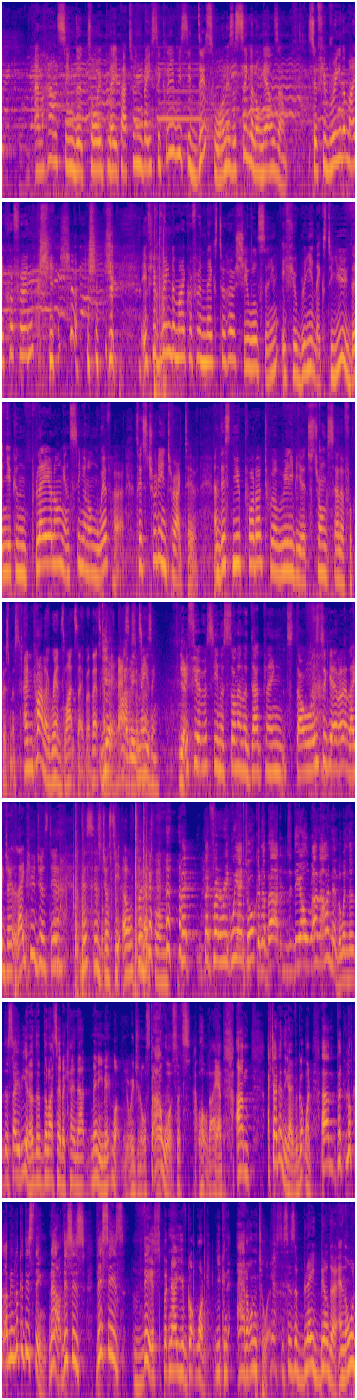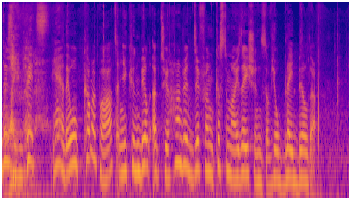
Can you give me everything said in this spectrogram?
Enhancing the toy play pattern, basically, we see this one is a sing-along Elsa. So if you bring the microphone, yeah, sure. If you bring the microphone next to her, she will sing. If you bring it next to you, then you can play along and sing along with her. So it's truly interactive. And this new product will really be a strong seller for Christmas. And Kylo Ren's lightsaber, that's going to Yeah, be I massive. mean- It's amazing. Yeah. If you ever seen a son and a dad playing Star Wars together, like, like you just did, this is just the ultimate one. But but Frédérique, we ain't talking about the old. I, I remember when the, the saber, you know, the, the lightsaber came out many, many, well, the original Star Wars. That's how old I am. Um, actually, I don't think I ever got one. Um, but look, I mean, look at this thing. Now, this is this is this, but now you've got what you can add on to it. Yes, this is a blade builder, and all these bits, yeah, they all come apart, and you can build up to 100 different customizations of your blade builder.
